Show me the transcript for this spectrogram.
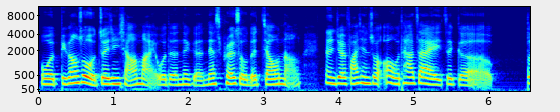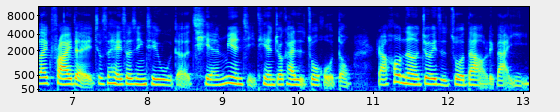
我比方说，我最近想要买我的那个 Nespresso 的胶囊，那你就会发现说，哦，它在这个 Black Friday，就是黑色星期五的前面几天就开始做活动，然后呢，就一直做到礼拜一。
